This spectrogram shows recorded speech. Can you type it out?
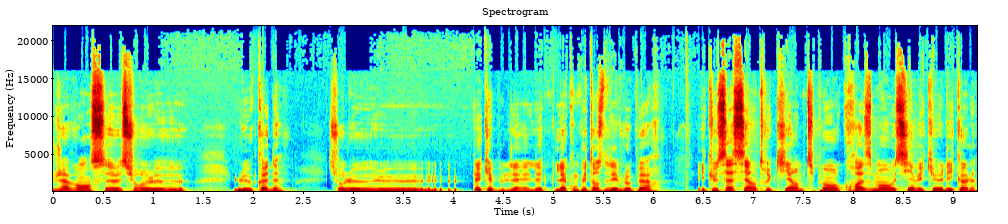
j'avance sur le, le code, sur le, la, compétence de développeur, et que ça, c'est un truc qui est un petit peu en croisement aussi avec l'école,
